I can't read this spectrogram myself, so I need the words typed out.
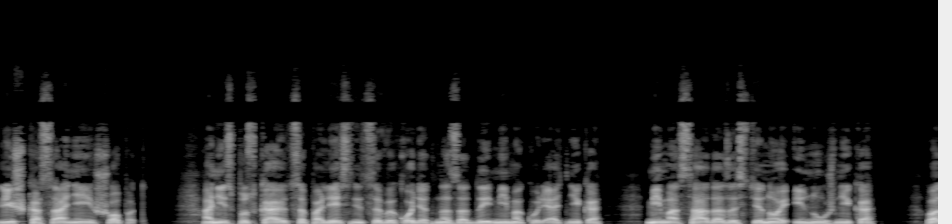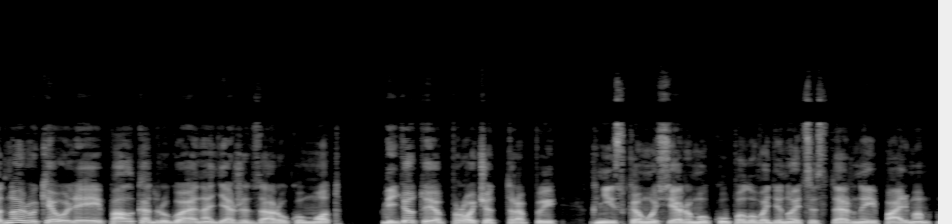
Лишь касание и шепот. Они спускаются по лестнице, выходят на зады мимо курятника, мимо сада за стеной и нужника. В одной руке у Леи палка, другой она держит за руку мот, ведет ее прочь от тропы к низкому серому куполу водяной цистерны и пальмам.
